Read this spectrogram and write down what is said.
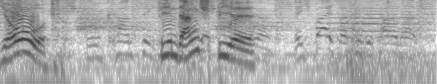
Yo! Vielen Dank, Spiel. Ich weiß, was du getan hast.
